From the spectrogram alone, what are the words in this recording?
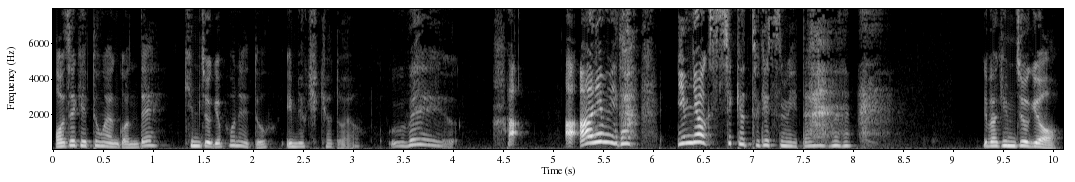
어제 개통한 건데 김족에 보내도 입력시켜둬요. 왜? 아, 아 아닙니다. 입력시켜 두겠습니다. 이봐 김조교.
